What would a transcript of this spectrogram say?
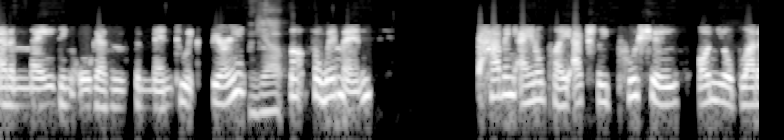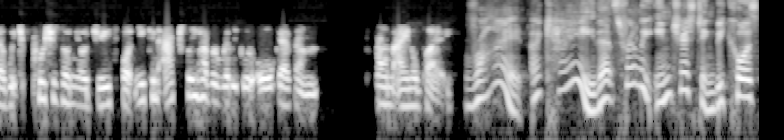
an amazing orgasm for men to experience. Yep. But for women, having anal play actually pushes on your bladder, which pushes on your G spot. You can actually have a really good orgasm from anal play. Right. Okay. That's really interesting because,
